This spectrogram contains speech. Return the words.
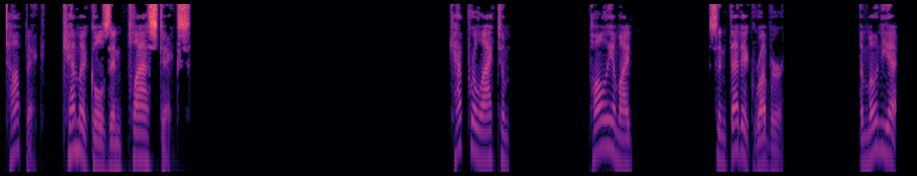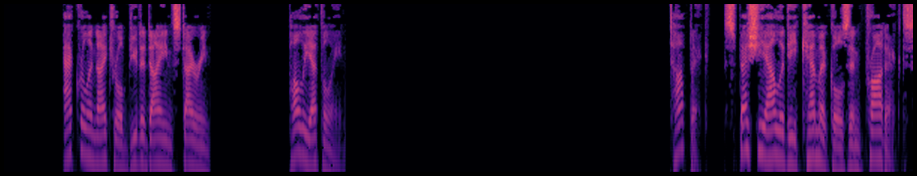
Topic: Chemicals and plastics. Caprolactam. Polyamide. Synthetic rubber. Ammonia. Acrylonitrile butadiene styrene. Polyethylene Topic: Specialty chemicals and products.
